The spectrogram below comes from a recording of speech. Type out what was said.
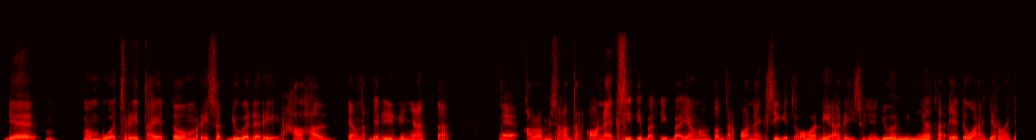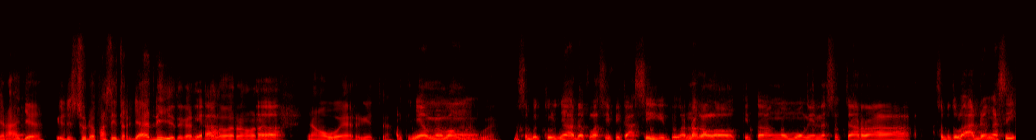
dia membuat cerita itu meriset juga dari hal-hal yang terjadi di nyata Ya. Kalau misalkan terkoneksi tiba-tiba yang nonton terkoneksi gitu, oh ini ada isunya juga nih nyata, ya itu wajar-wajar ya. aja. Itu sudah pasti terjadi gitu kan ya. kalau orang-orang uh, yang aware gitu. Artinya memang sebetulnya ada klasifikasi gitu. Karena kalau kita ngomongin secara sebetulnya ada nggak sih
